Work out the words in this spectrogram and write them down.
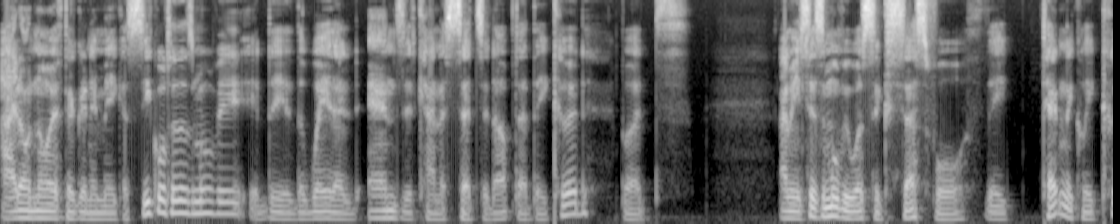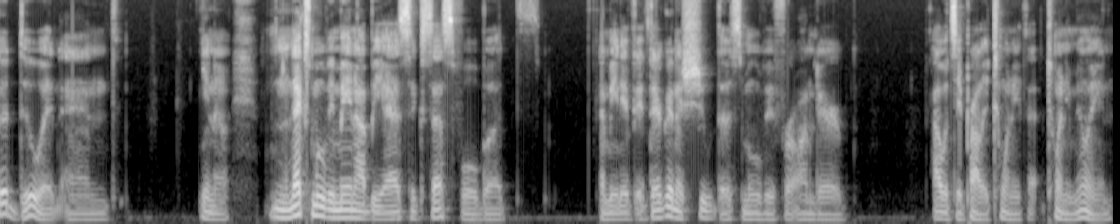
i don't know if they're going to make a sequel to this movie. It, the the way that it ends it kind of sets it up that they could but I mean, since the movie was successful, they technically could do it and you know the next movie may not be as successful but i mean if, if they're going to shoot this movie for under i would say probably 20, 20 million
